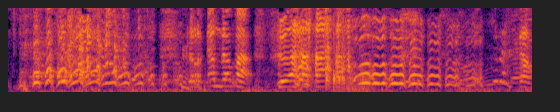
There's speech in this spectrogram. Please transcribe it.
Terekam enggak, Pak? Terekam.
